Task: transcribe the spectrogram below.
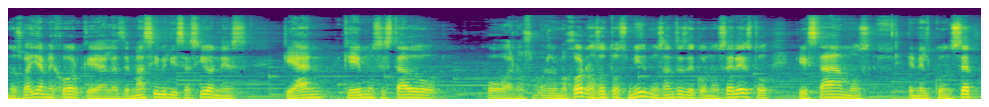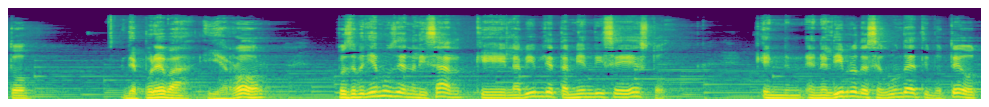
nos vaya mejor que a las demás civilizaciones que, han, que hemos estado, o a, lo mejor nosotros mismos antes de conocer esto, que estábamos en el concepto de prueba y error, pues deberíamos de analizar que la Biblia también dice esto. En, en el libro de Segunda de Timoteo,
